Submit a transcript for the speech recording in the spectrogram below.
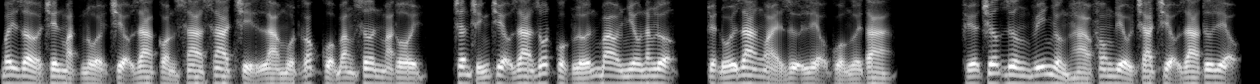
bây giờ trên mặt nổi triệu gia còn xa xa chỉ là một góc của băng sơn mà thôi chân chính triệu gia rốt cuộc lớn bao nhiêu năng lượng tuyệt đối ra ngoài dự liệu của người ta. Phía trước dương vĩ nhường hà phong điều tra triệu gia tư liệu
